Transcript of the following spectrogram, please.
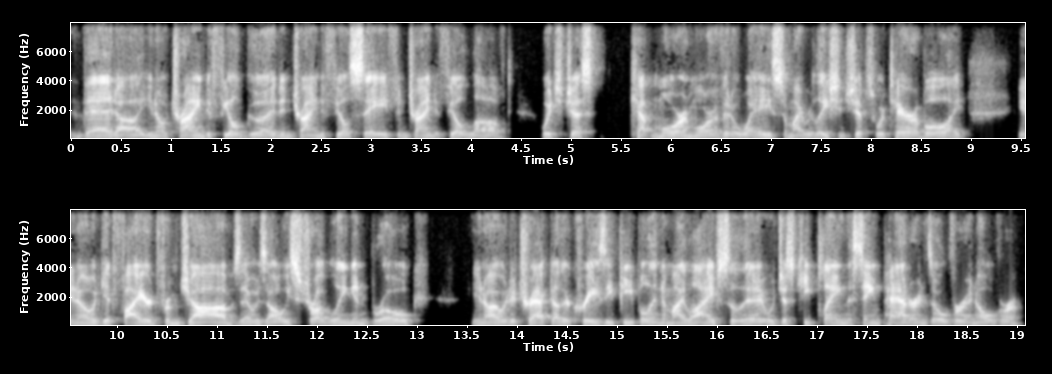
that, uh, you know, trying to feel good and trying to feel safe and trying to feel loved, which just kept more and more of it away. So my relationships were terrible. I, you know, would get fired from jobs. I was always struggling and broke. You know, I would attract other crazy people into my life so that it would just keep playing the same patterns over and over.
